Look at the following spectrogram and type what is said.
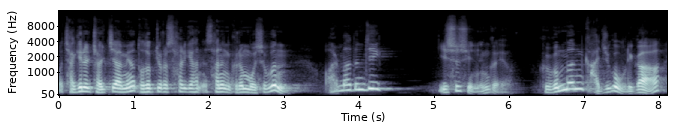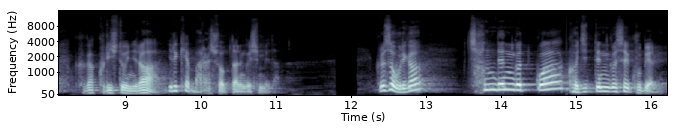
뭐 자기를 절제하며 도덕적으로 살게 사는 그런 모습은 얼마든지 있을 수 있는 거예요. 그것만 가지고 우리가 그가 그리스도인이라 이렇게 말할 수 없다는 것입니다. 그래서 우리가 참된 것과 거짓된 것의 구별,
